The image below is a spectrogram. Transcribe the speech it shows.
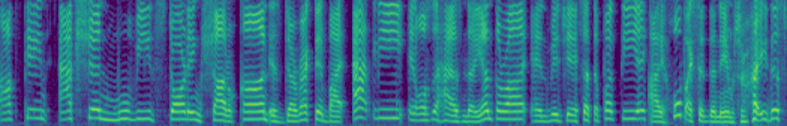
octane action movie starring Shah Rukh Khan. is directed by Atlee. It also has Nayanthara and Vijay Sethupathi. Timothy. I hope I said the names right. This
